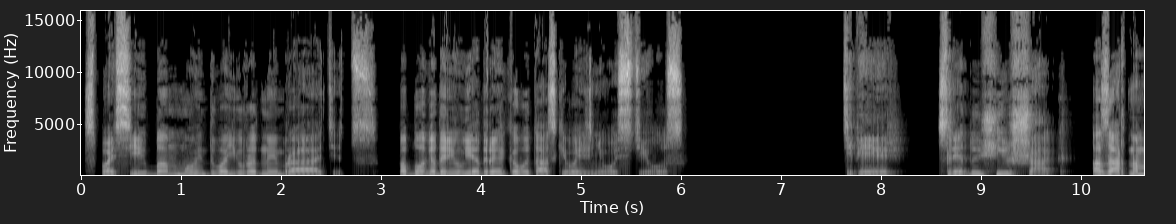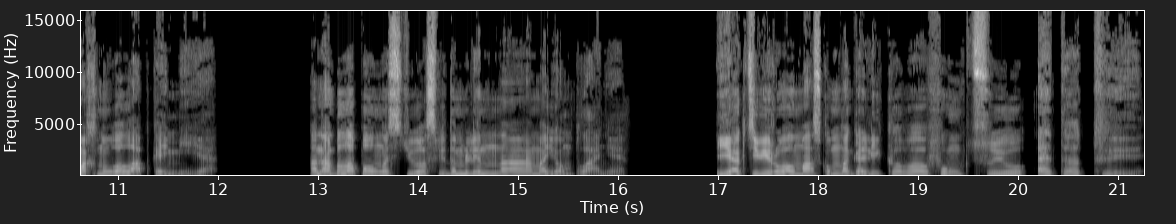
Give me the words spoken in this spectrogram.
«Спасибо, мой двоюродный братец», — поблагодарил я Дрейка, вытаскивая из него стилус. «Теперь следующий шаг», — азартно махнула лапкой Мия. Она была полностью осведомлена о моем плане. Я активировал маску многоликого, функцию «это ты»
